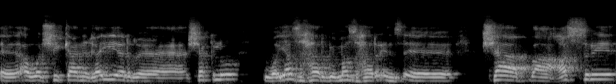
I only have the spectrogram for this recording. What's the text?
آه، أول شيء كان يغير آه، شكله ويظهر بمظهر آه، شاب عصري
